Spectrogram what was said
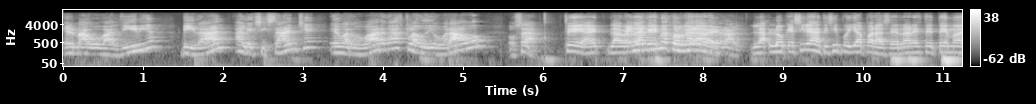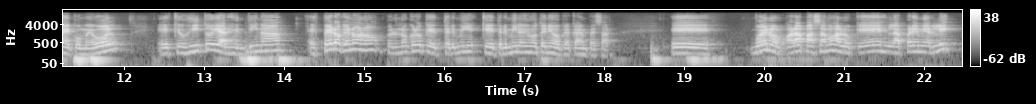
El mago Valdivia, Vidal, Alexis Sánchez, Eduardo Vargas, Claudio Bravo. O sea, Sí, hay- la verdad la es que misma tocará ver. La- lo que sí les anticipo ya para cerrar este tema de Comebol es que Ojito y Argentina, espero que no, ¿no? Pero no creo que termine, que termine el mismo técnico que acaba de empezar. Eh, bueno, ahora pasamos a lo que es la Premier League.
